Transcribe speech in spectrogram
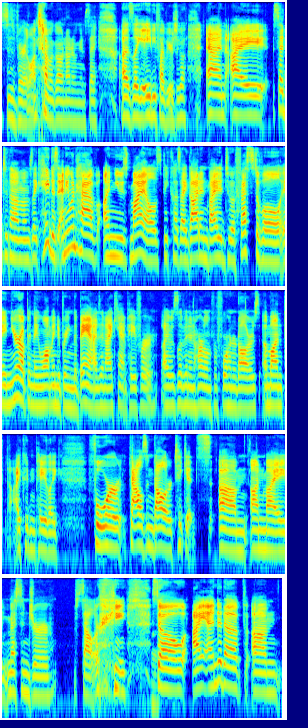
this is a very long time ago. I'm not even going to say. Uh, it was like 85 years ago. And I said to them, I was like, hey, does anyone have unused miles? Because I got invited to a festival in Europe and they want me to bring the band and I can't pay for, I was living in Harlem for $400 a month. I couldn't pay like $4,000 tickets um, on my messenger salary. Right. So I ended up um,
